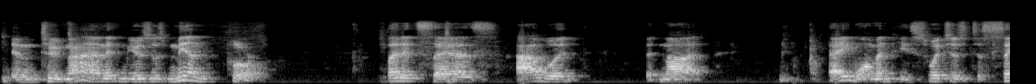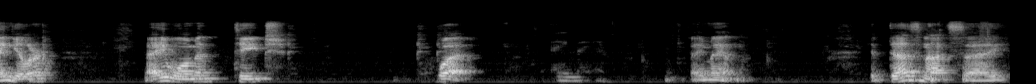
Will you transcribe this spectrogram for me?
in 2 9, it uses men plural. But it says, I would that not a woman, he switches to singular, a woman teach what? Amen. Amen. It does not say,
